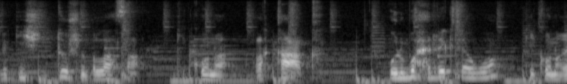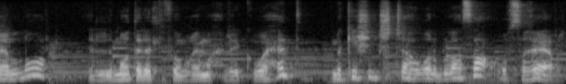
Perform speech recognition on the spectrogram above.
ما كيشدوش البلاصة. كيكونوا رقاق. والمحرك حتى هو كيكون غير اللور. الموديلات اللي فيهم غير محرك واحد. ما كيشدش حتى هو البلاصة وصغير.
